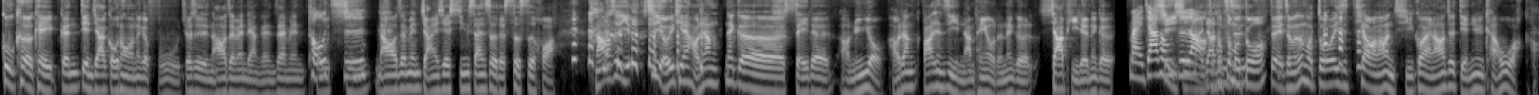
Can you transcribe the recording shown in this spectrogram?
顾客可以跟店家沟通的那个服务，就是然后这边两个人在那边偷吃，然后这边讲一些新三色的色色话，然后是有是有一天好像那个谁的啊、哦、女友好像发现自己男朋友的那个虾皮的那个。买家通知啊！买家通知这么多，对，怎么那么多？一直跳，然后很奇怪，然后就点进去看，我靠！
